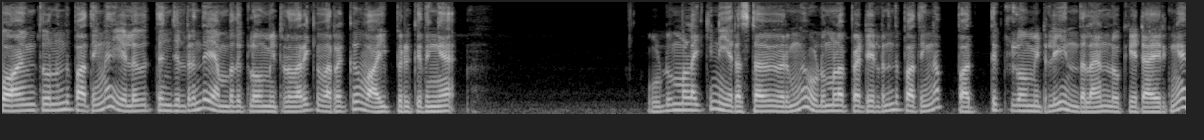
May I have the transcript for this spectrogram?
கோயம்புத்தூர்லேருந்து பார்த்தீங்கன்னா எழுபத்தஞ்சிலிருந்து எண்பது கிலோமீட்டர் வரைக்கும் வரக்கு வாய்ப்பு இருக்குதுங்க. உடுமலைக்கு நியரஸ்ட்டாகவே வருங்க. உடுமலைப்பேட்டையிலேருந்து பார்த்தீங்கன்னா பத்து கிலோமீட்டர்லேயும் இந்த லேண்ட் லொக்கேட் ஆகிருக்குங்க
